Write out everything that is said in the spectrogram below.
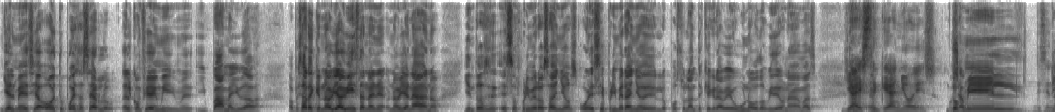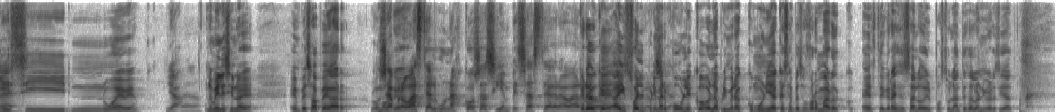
y él me decía, oh, tú puedes hacerlo, él confía en mí, y, me- y pa, me ayudaba. A pesar de que no había vista, no, no había nada, ¿no? Y entonces esos primeros años, o ese primer año de los postulantes, que grabé uno o dos videos nada más. ¿Ya en- este en qué año es? O sea, 2019. ya. Claro. 2019. Empezó a pegar. O sea, que- probaste algunas cosas y empezaste a grabar. Creo que de ahí fue el primer público, la primera comunidad que se empezó a formar, este, gracias a lo de postulantes a la universidad.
